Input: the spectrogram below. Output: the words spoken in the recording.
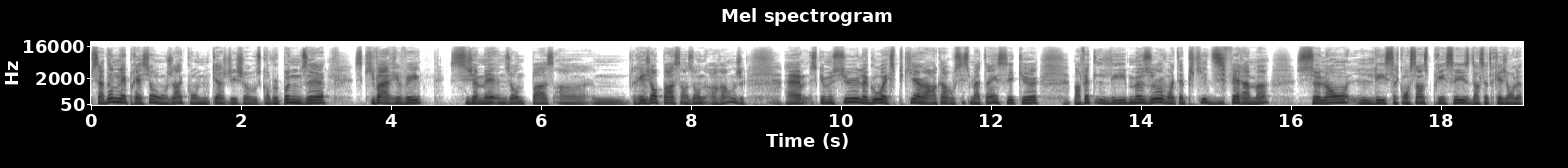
ça donne l'impression aux gens qu'on nous cache des choses, qu'on veut pas nous dire ce qui va arriver si jamais une zone passe en une région passe en zone orange. Euh, ce que M. Legault a expliqué encore aussi ce matin, c'est que en fait les mesures vont être appliquées différemment selon les circonstances précises dans cette région-là.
